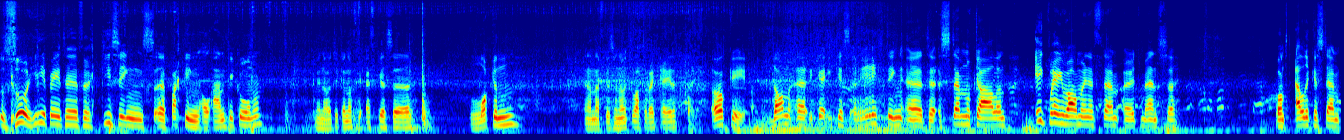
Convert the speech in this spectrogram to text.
Zo, hier bij de verkiezingsparking al aangekomen. Mijn auto kan nog even uh, lokken. En dan even een auto laten wegrijden. Oké, dan uh, kijk ik eens richting uh, de stemlokalen. Ik breng wel mijn stem uit, mensen. Want elke stem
